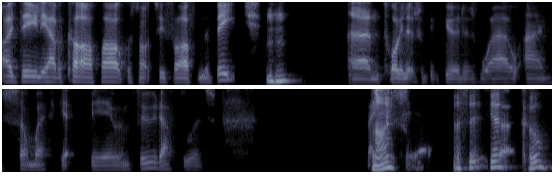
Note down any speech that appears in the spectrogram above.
ideally, have a car park that's not too far from the beach. Mhm. Um, toilets would be good as well, and somewhere to get beer and food afterwards. Nice. Basically, That's it. Yeah, cool.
